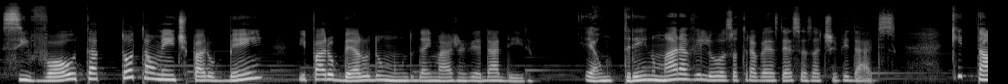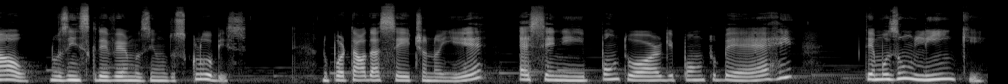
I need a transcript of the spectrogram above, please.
se volta totalmente para o bem e para o belo do mundo da imagem verdadeira. É um treino maravilhoso através dessas atividades. Que tal nos inscrevermos em um dos clubes? No portal da Seichonoye, sni.org.br, temos um link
